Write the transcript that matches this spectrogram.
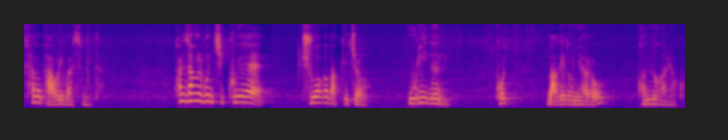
사도 바울이 봤습니다. 환상을 본 직후에 주어가 바뀌죠. 우리는 곧 마게도니아로 건너가려고.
